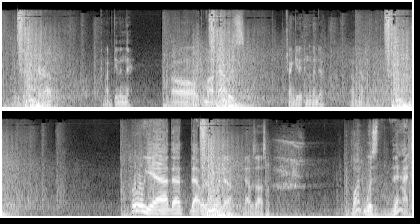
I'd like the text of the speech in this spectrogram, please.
a little bit higher up? Come on, get in there. Oh, come on, that was. Try and get it in the window. Oh no. Oh yeah, that that was in the window. That was awesome. What was that?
